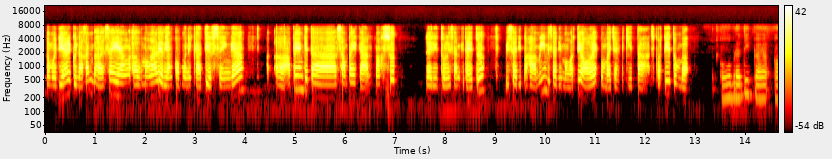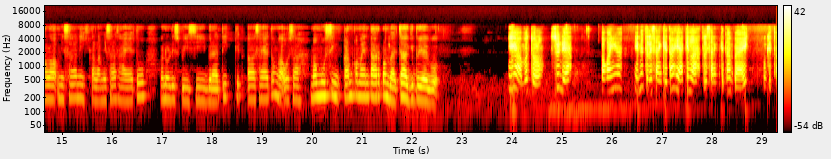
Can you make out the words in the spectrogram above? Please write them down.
Kemudian gunakan bahasa yang uh, mengalir, yang komunikatif sehingga uh, apa yang kita sampaikan, maksud dari tulisan kita itu bisa dipahami, bisa dimengerti oleh pembaca kita. Seperti itu, Mbak. Oh, berarti kayak kalau misal nih, kalau misal saya itu menulis puisi, berarti kita, uh, saya tuh nggak usah memusingkan komentar pembaca gitu ya, Bu? Iya, betul. Sudah. Pokoknya ini tulisan kita, yakinlah tulisan kita baik, begitu.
